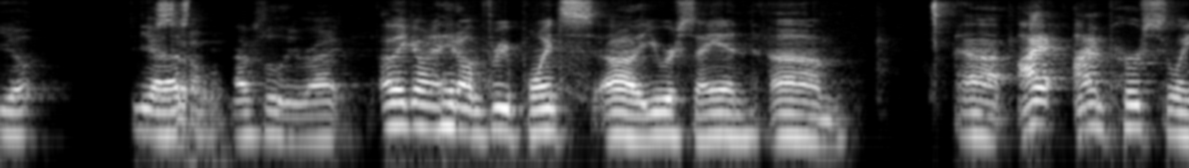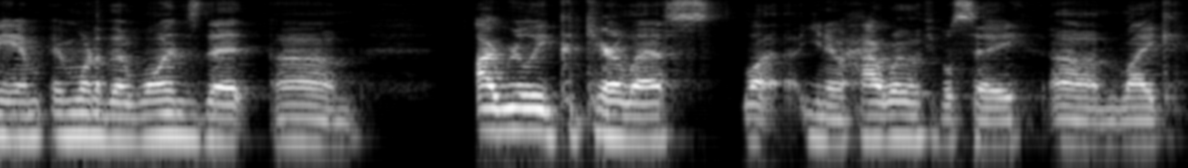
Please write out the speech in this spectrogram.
Yep. Yeah, that's So- absolutely right. I think I want to hit on three points uh, that you were saying. Um, uh, I I personally am, am one of the ones that um, I really could care less, you know how what other people say. Um, like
